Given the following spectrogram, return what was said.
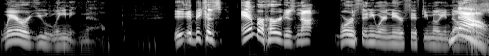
where are you leaning now? It, it- because Amber Heard is not worth anywhere near fifty million dollars. No.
